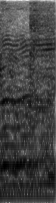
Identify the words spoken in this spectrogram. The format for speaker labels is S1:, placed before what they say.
S1: Takk.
